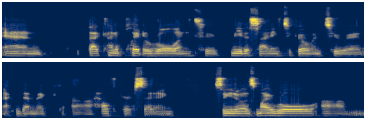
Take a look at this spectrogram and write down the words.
And that kind of played a role into me deciding to go into an academic uh, healthcare setting. So, you know, as my role um,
